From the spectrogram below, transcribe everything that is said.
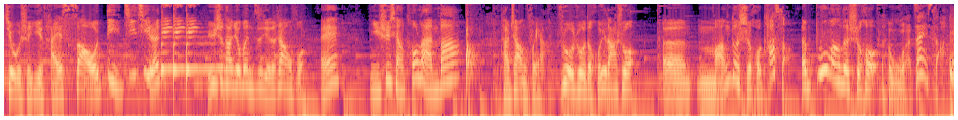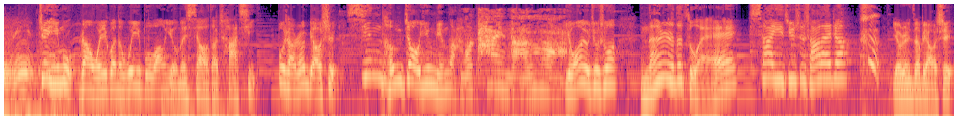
就是一台扫地机器人。于是她就问自己的丈夫：“哎，你是想偷懒吧？”她丈夫呀，弱弱的回答说：“呃，忙的时候他扫，呃，不忙的时候 我在扫。”这一幕让围观的微博网友们笑到岔气，不少人表示心疼赵英明啊。我太难了。有网友就说：“男人的嘴，下一句是啥来着？”哼。有人则表示。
